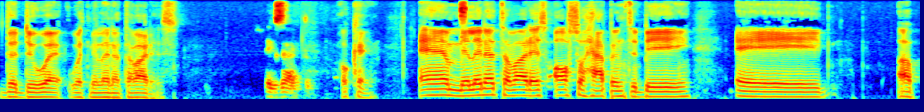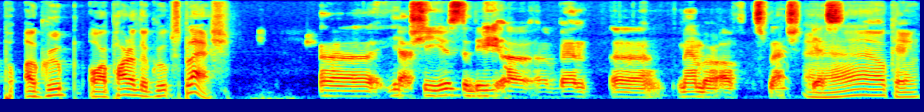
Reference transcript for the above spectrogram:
the duet with Milena Tavares. Exactly. Okay. And Milena Tavares also happened to be a a, a group or a part of the group Splash. Uh, yeah, she used to be a, a band uh, member of Splash. Yes. Ah, okay.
